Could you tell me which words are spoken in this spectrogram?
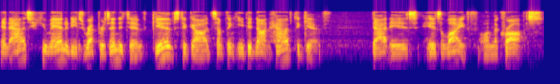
and as humanity's representative, gives to God something he did not have to give. That is his life on the cross.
